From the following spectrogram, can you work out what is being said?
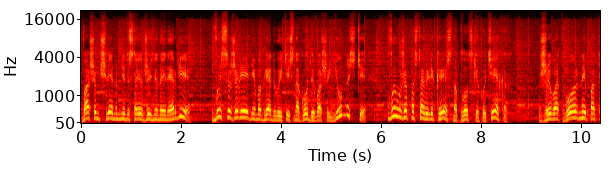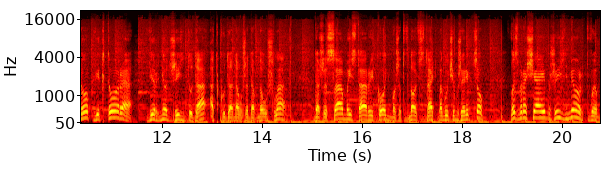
Вашим членам недостает жизненной энергии? Вы с сожалением оглядываетесь на годы вашей юности? Вы уже поставили крест на плотских утехах? Животворный поток Виктора вернет жизнь туда, откуда она уже давно ушла. Даже самый старый конь может вновь стать могучим жеребцом. Возвращаем жизнь мертвым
